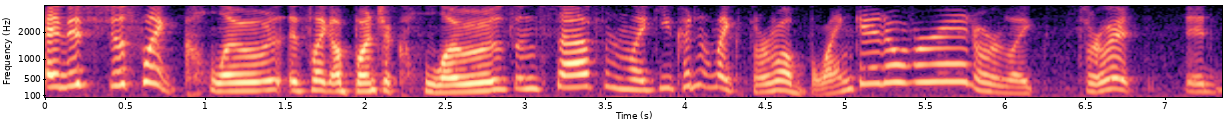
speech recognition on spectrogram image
and it's just like clothes. It's like a bunch of clothes and stuff, and like you couldn't like throw a blanket over it or like throw it in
